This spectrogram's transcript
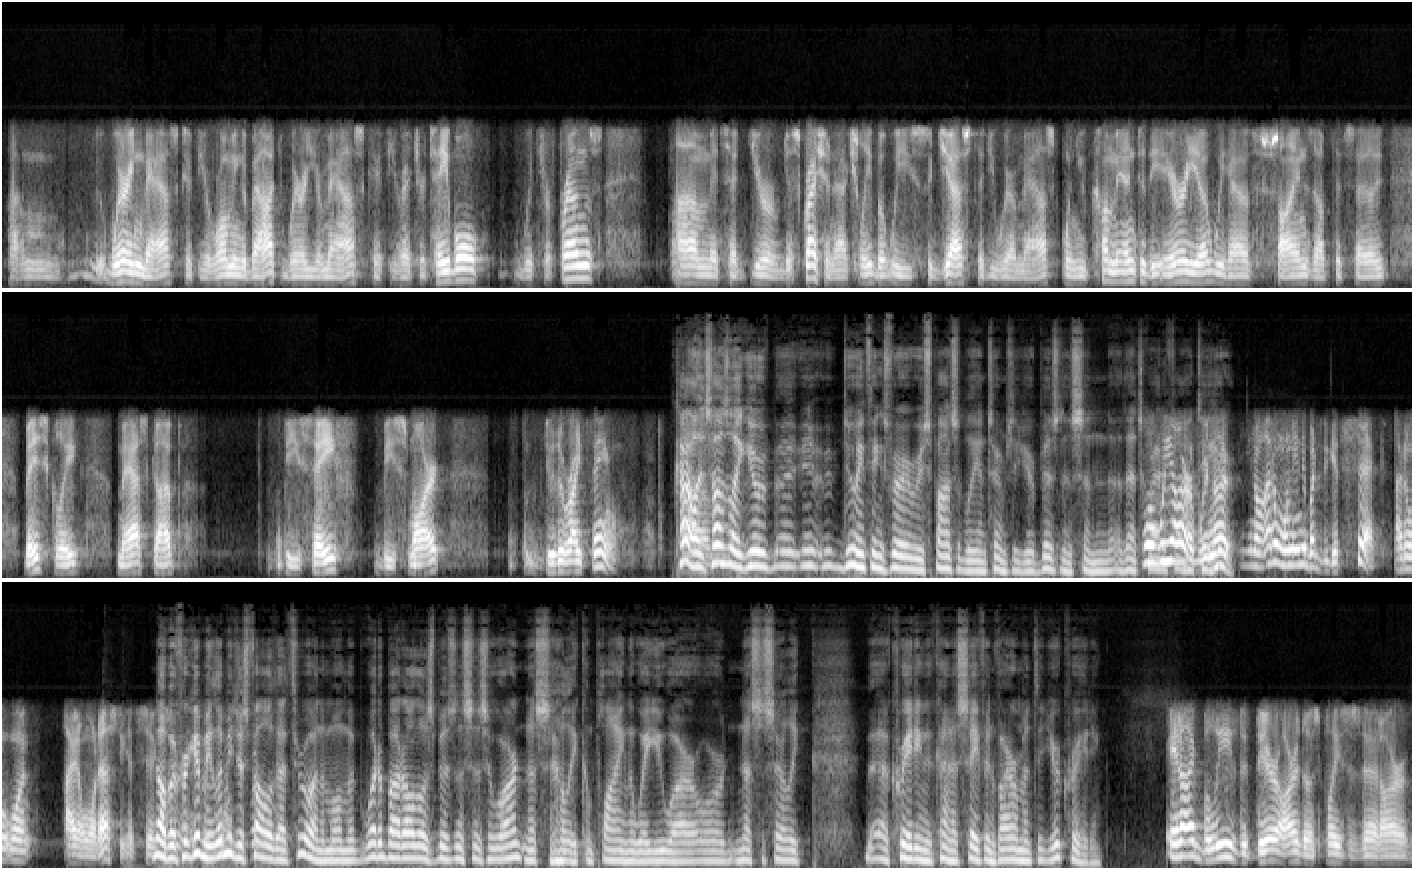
Um, wearing masks, if you're roaming about, wear your mask. If you're at your table with your friends, um, it's at your discretion, actually, but we suggest that you wear a mask. When you come into the area, we have signs up that say basically, mask up, be safe, be smart, do the right thing. Kyle, it um, sounds like you're uh, doing things very responsibly in terms of your business, and uh, that's well, we are. We're not. You know, I don't want anybody to get sick. I don't want I don't want us to get sick. No, but forgive me. Let me just follow that through on a moment. What about all those businesses who aren't necessarily complying the way you are, or necessarily uh, creating the kind of safe environment that you're creating. And I believe that there are those places that are,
